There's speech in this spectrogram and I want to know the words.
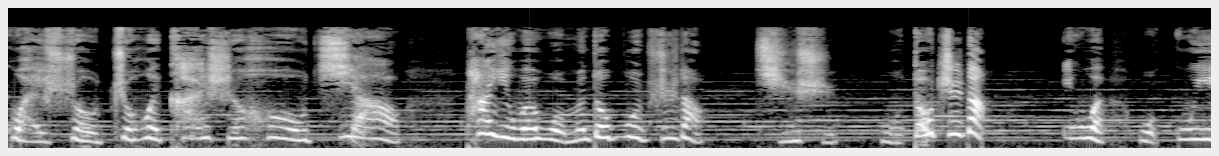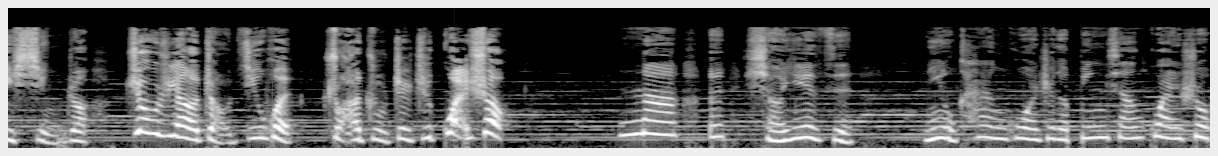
怪兽就会开始吼叫。他以为我们都不知道，其实我都知道。因为我故意醒着，就是要找机会抓住这只怪兽。那，呃，小叶子，你有看过这个冰箱怪兽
